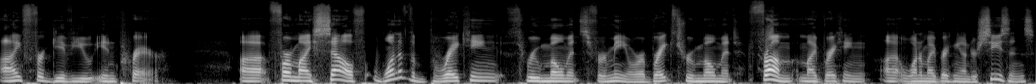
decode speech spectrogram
I forgive you in prayer uh, for myself, one of the breaking through moments for me, or a breakthrough moment from my breaking, uh, one of my breaking under seasons,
